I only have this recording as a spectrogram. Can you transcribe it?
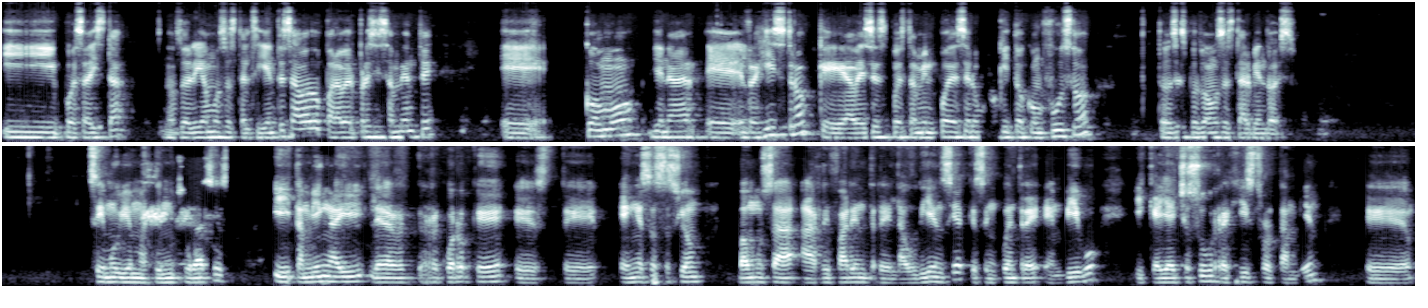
y pues ahí está. Nos veríamos hasta el siguiente sábado para ver precisamente eh, cómo llenar eh, el registro, que a veces pues también puede ser un poquito confuso. Entonces, pues vamos a estar viendo eso. Sí, muy bien, Martín, muchas gracias. Y también ahí le recuerdo que este, en esa sesión vamos a, rifar entre la audiencia que se encuentre en vivo y que haya hecho su registro también. Eh,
